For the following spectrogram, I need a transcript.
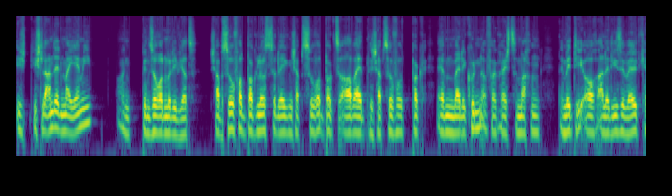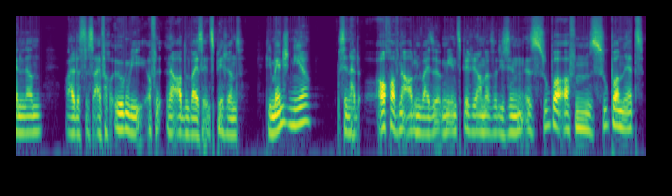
ich, ich lande in Miami und bin sofort motiviert. Ich habe sofort Bock loszulegen, ich habe sofort Bock zu arbeiten, ich habe sofort Bock, ähm, meine Kunden erfolgreich zu machen, damit die auch alle diese Welt kennenlernen, weil das ist einfach irgendwie auf eine Art und Weise inspirierend. Die Menschen hier sind halt auch auf eine Art und Weise irgendwie inspirierend. Also die sind super offen, super nett,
